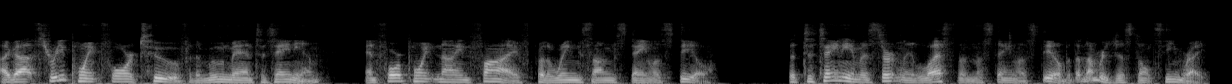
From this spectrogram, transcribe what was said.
I got 3.42 for the Moonman titanium and 4.95 for the Wing Sung stainless steel. The titanium is certainly less than the stainless steel, but the numbers just don't seem right.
